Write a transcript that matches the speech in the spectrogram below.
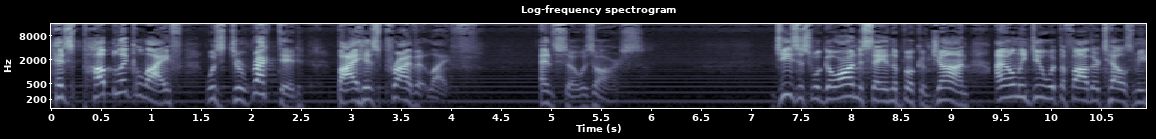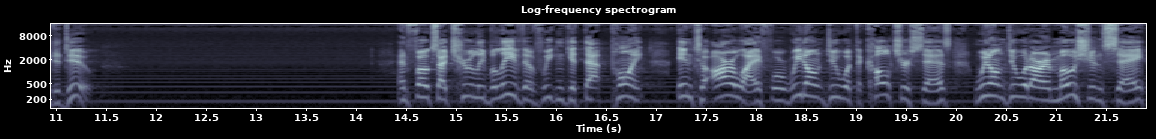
His public life was directed by his private life, and so is ours. Jesus will go on to say in the book of John, I only do what the Father tells me to do. And, folks, I truly believe that if we can get that point into our life where we don't do what the culture says, we don't do what our emotions say,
